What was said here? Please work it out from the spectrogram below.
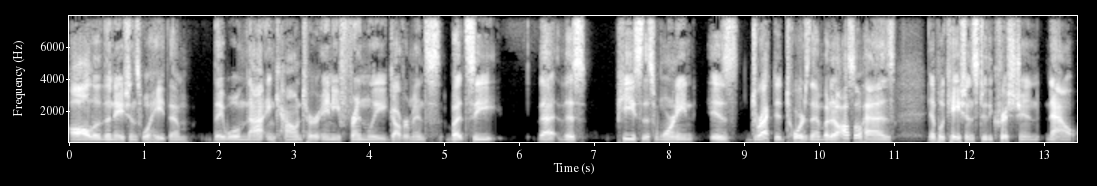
All of the nations will hate them. They will not encounter any friendly governments. But see, that this piece, this warning is directed towards them, but it also has implications to the Christian now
